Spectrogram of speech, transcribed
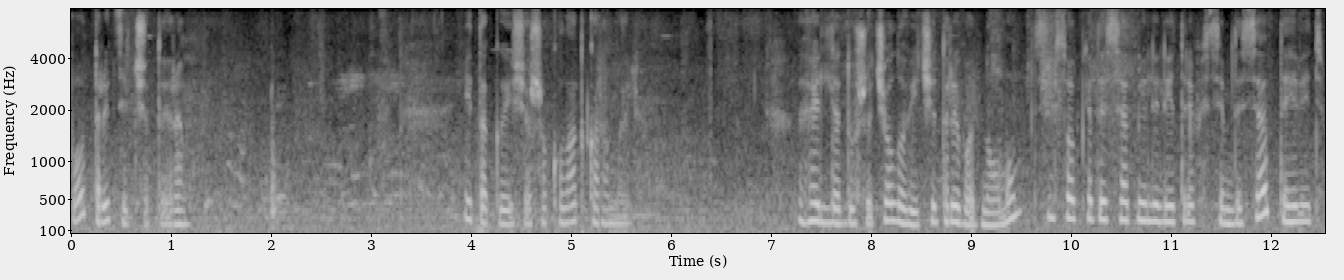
по 34. І такий ще шоколад карамель. Гель для душу чоловічий 3 в одному 750 мл 79.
